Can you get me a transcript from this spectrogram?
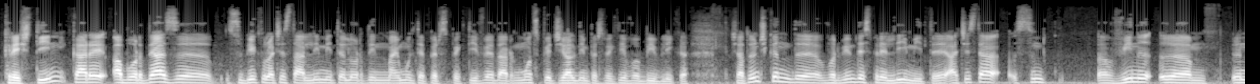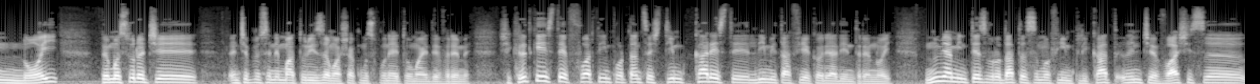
creștini care abordează subiectul acesta al limitelor din mai multe perspective, dar în mod special din perspectivă biblică. Și atunci când uh, vorbim despre limite, acestea sunt, uh, vin uh, în noi pe măsură ce începem să ne maturizăm, așa cum spuneai tu mai devreme. Și cred că este foarte important să știm care este limita fiecăruia dintre noi. Nu mi-amintesc vreodată să mă fi implicat în ceva și să,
